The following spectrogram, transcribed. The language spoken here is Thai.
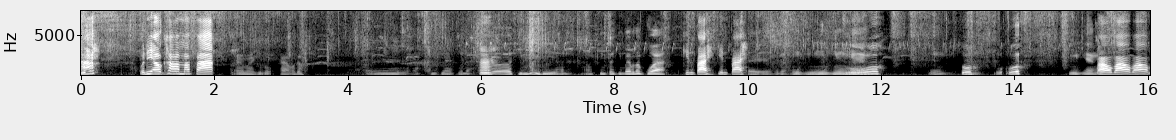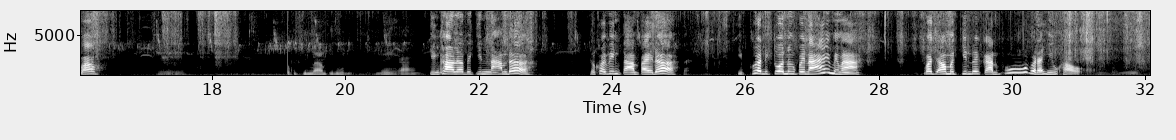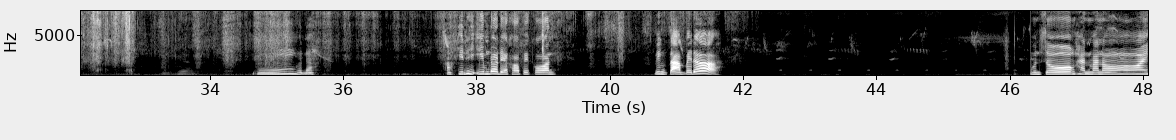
ฮะวันนี้เอาข้าวมาฝากเอามากินข้าวเด้อเออเอากินแกงคนน่ะอะเออกินดีดีคนน่ะเอากินไปกินไปไม่ต้องกลัวกินไปกินไปเออเออคนน่ะหิวหิวหิวโอ้แห้งโอ้โอ้โอ้หิวแห้งเบาเบาเบาเบาเออเออก็ไปกินน้ำที่นู่นในอ่างกินข้าวแล้วไปกินน้ำเด้อเดี๋ยวค่อยวิ่งตามไปเด้ออีกเพื่อนอีกตัวหนึ่งไปไหนไม่มา ว่าจะเอามากินด้วยกันปู๊บได้หิวข้าวอืมเห็นะเอากินให้อิ่มเด้อเดี๋ยวเขาไปก่อน วิ่งตามไปเด้อบุญทรงหันมาหน่อย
